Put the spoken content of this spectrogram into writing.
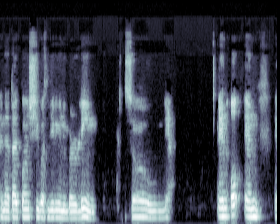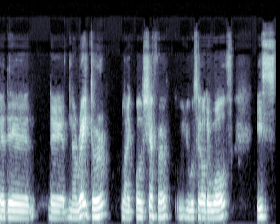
and at that point she was living in Berlin. So yeah, and oh, and uh, the the narrator, like Paul Schaefer, you will say, or the Wolf, is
